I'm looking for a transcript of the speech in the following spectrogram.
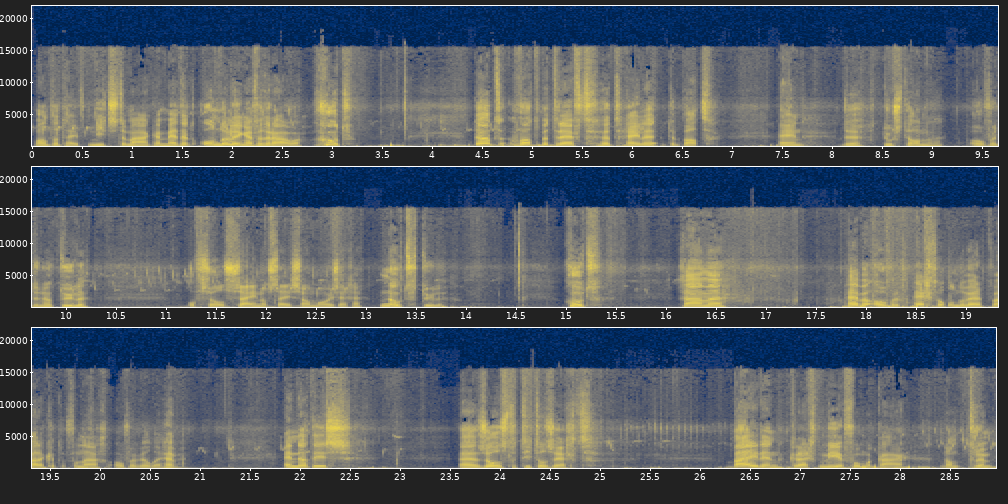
Want dat heeft niets te maken met het onderlinge vertrouwen. Goed, dat wat betreft het hele debat en de toestanden over de notulen. Of zoals zij nog steeds zo mooi zeggen, noodtulen. Goed, gaan we hebben over het echte onderwerp waar ik het vandaag over wilde hebben. En dat is, uh, zoals de titel zegt, Biden krijgt meer voor elkaar dan Trump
